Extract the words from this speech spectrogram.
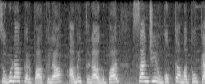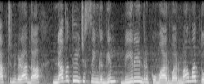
ಸುಗುಣಾಕರ್ ಪಾಕಲಾ, ಅಮಿತ್ ನಾಗಪಾಲ್, ಸಂಜೀವ್ ಗುಪ್ತಾ ಮತ್ತು ಕ್ಯಾಪ್ಟನ್ಗಳಾದ ನವತೇಜ್ ಸಿಂಗ್ ಗಿಲ್, ಬೀರೇಂದ್ರ ಕುಮಾರ್ ವರ್ಮಾ ಮತ್ತು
